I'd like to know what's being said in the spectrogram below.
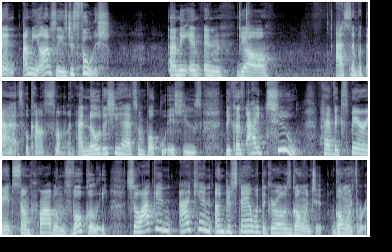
And I mean, honestly, it's just foolish. I mean, and, and y'all, I sympathize with Countess Vaughn. I know that she had some vocal issues because I too have experienced some problems vocally. So I can I can understand what the girl is going to going through.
